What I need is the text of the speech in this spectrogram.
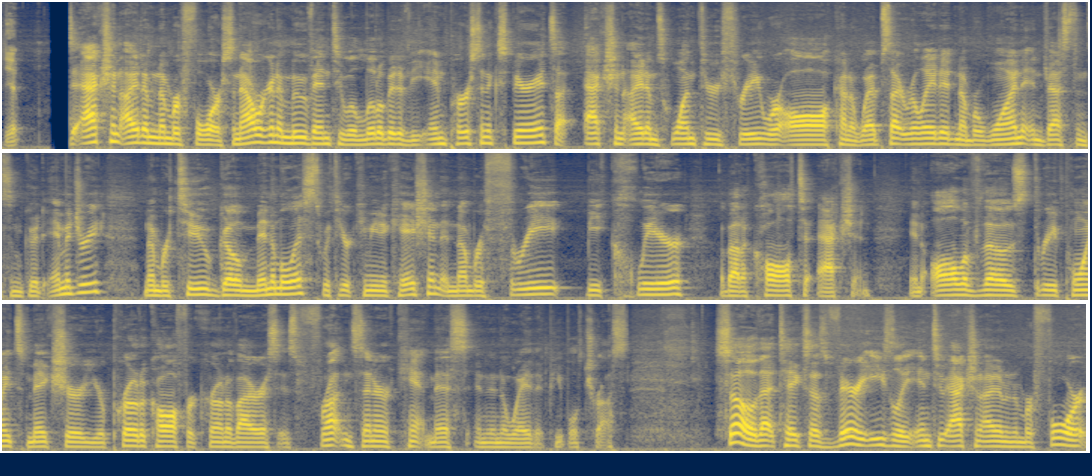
Yep. Action item number four. So now we're going to move into a little bit of the in-person experience. Uh, Action items one through three were all kind of website related. Number one, invest in some good imagery. Number two, go minimalist with your communication. And number three, be clear about a call to action. In all of those three points, make sure your protocol for coronavirus is front and center, can't miss, and in a way that people trust. So that takes us very easily into action item number four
